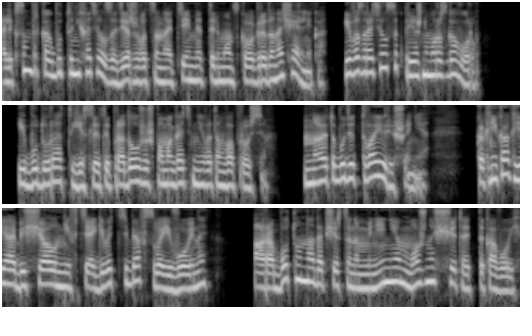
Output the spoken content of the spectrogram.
Александр как будто не хотел задерживаться на теме тельмонского градоначальника и возвратился к прежнему разговору. «И буду рад, если ты продолжишь помогать мне в этом вопросе. Но это будет твое решение. Как-никак я обещал не втягивать тебя в свои войны, а работу над общественным мнением можно считать таковой.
